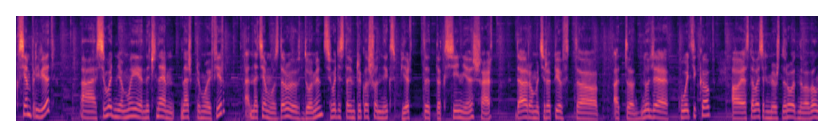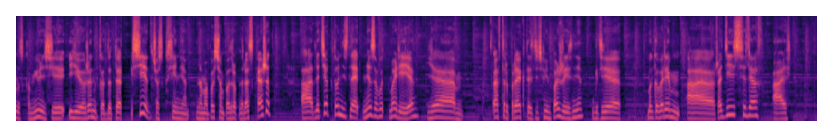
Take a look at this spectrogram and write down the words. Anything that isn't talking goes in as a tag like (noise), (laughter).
Итак, всем привет! А, сегодня мы начинаем наш прямой эфир на тему здоровья в доме. Сегодня с нами приглашенный эксперт, это Ксения Шарт, да, ароматерапевт а, от нуля котиков, а, основатель международного wellness комьюнити и рынка ДТР России. Сейчас Ксения нам обо всем подробно расскажет. А для тех, кто не знает, меня зовут Мария. Я автор проекта «С детьми по жизни», где мы говорим о родителях, о,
